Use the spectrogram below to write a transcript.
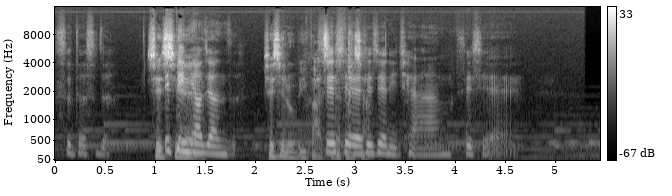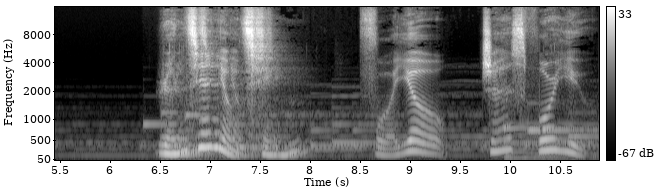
是的，是的，谢谢，一定要这样子。谢谢卢比法师，谢谢，谢谢李强，谢谢。人间有情，佛佑，Just for you。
